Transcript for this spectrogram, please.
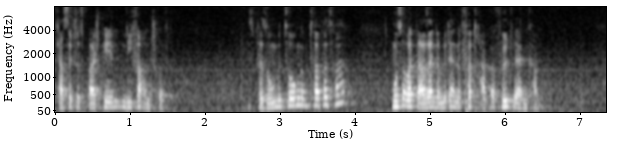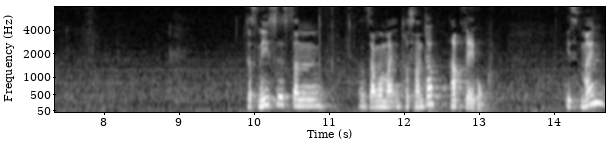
Klassisches Beispiel Lieferanschrift. Ist personenbezogen im Zweifelsfall, muss aber da sein, damit ein Vertrag erfüllt werden kann. Das nächste ist dann, sagen wir mal, interessanter, Abwägung. Ist mein,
